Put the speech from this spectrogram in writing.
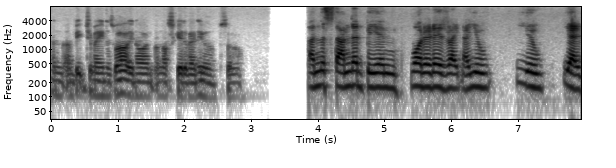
and, and beat Jermaine as well. You know, I'm, I'm not scared of any of them. So, and the standard being what it is right now, you you yeah,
